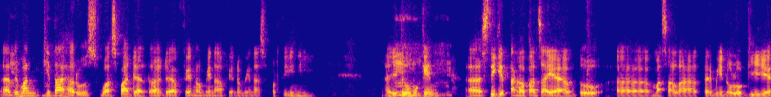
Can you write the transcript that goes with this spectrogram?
Nah, hmm. cuman kita harus waspada terhadap fenomena-fenomena seperti ini. Nah, itu hmm. mungkin uh, sedikit tanggapan saya untuk uh, masalah terminologi ya.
